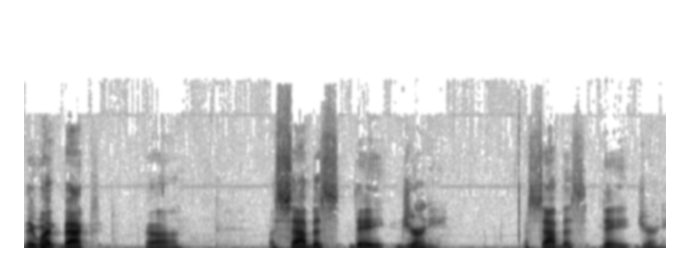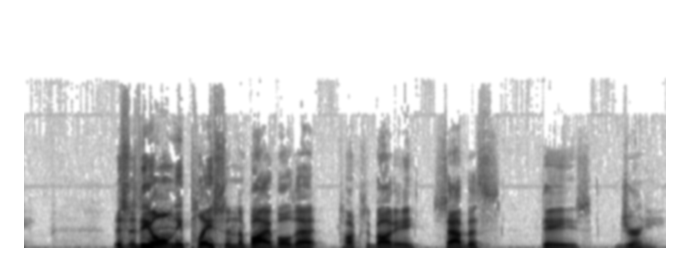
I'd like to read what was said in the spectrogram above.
they went back uh, a Sabbath day journey, a Sabbath day journey. This is the only place in the Bible that talks about a Sabbath day's journey.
